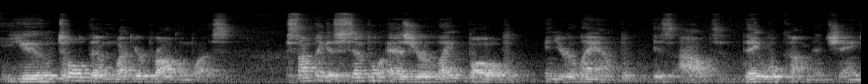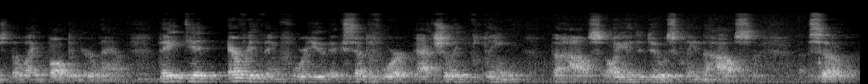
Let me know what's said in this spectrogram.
you told them what your problem was. Something as simple as your light bulb in your lamp is out. They will come and change the light bulb in your lamp. They did everything for you except for actually clean the house. All you had to do was clean the house. So,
